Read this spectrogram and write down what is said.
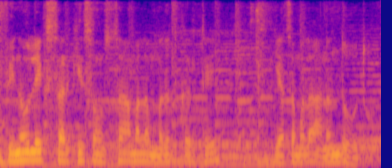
फिनोलेक्ससारखी संस्था आम्हाला मदत करते याचा मला आनंद होतो.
